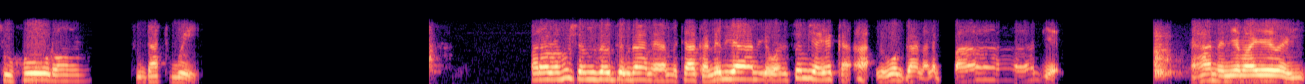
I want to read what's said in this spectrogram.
to hold on to that way para awerɛhohyɛ mu sɛ wotam daa na mete aka na biara no yɛwɔ nsɛm bi a yɛka a mewɔ ghana no paa deɛ ɛha na nneɛma yɛra yi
